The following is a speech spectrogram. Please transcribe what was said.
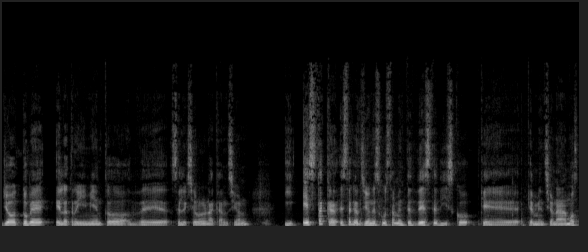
yo tuve el atrevimiento de seleccionar una canción. Y esta, esta canción es justamente de este disco que, que mencionábamos,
